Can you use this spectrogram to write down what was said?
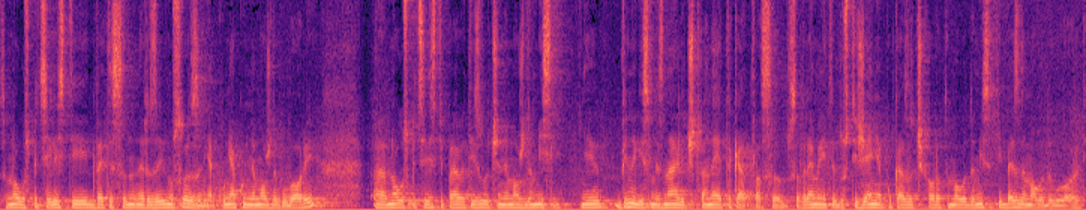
За много специалисти двете са неразривно свързани. Ако някой не може да говори, много специалисти правят извод, че не може да мисли. Ние винаги сме знаели, че това не е така. Това са съвременните достижения, показват, че хората могат да мислят и без да могат да говорят.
